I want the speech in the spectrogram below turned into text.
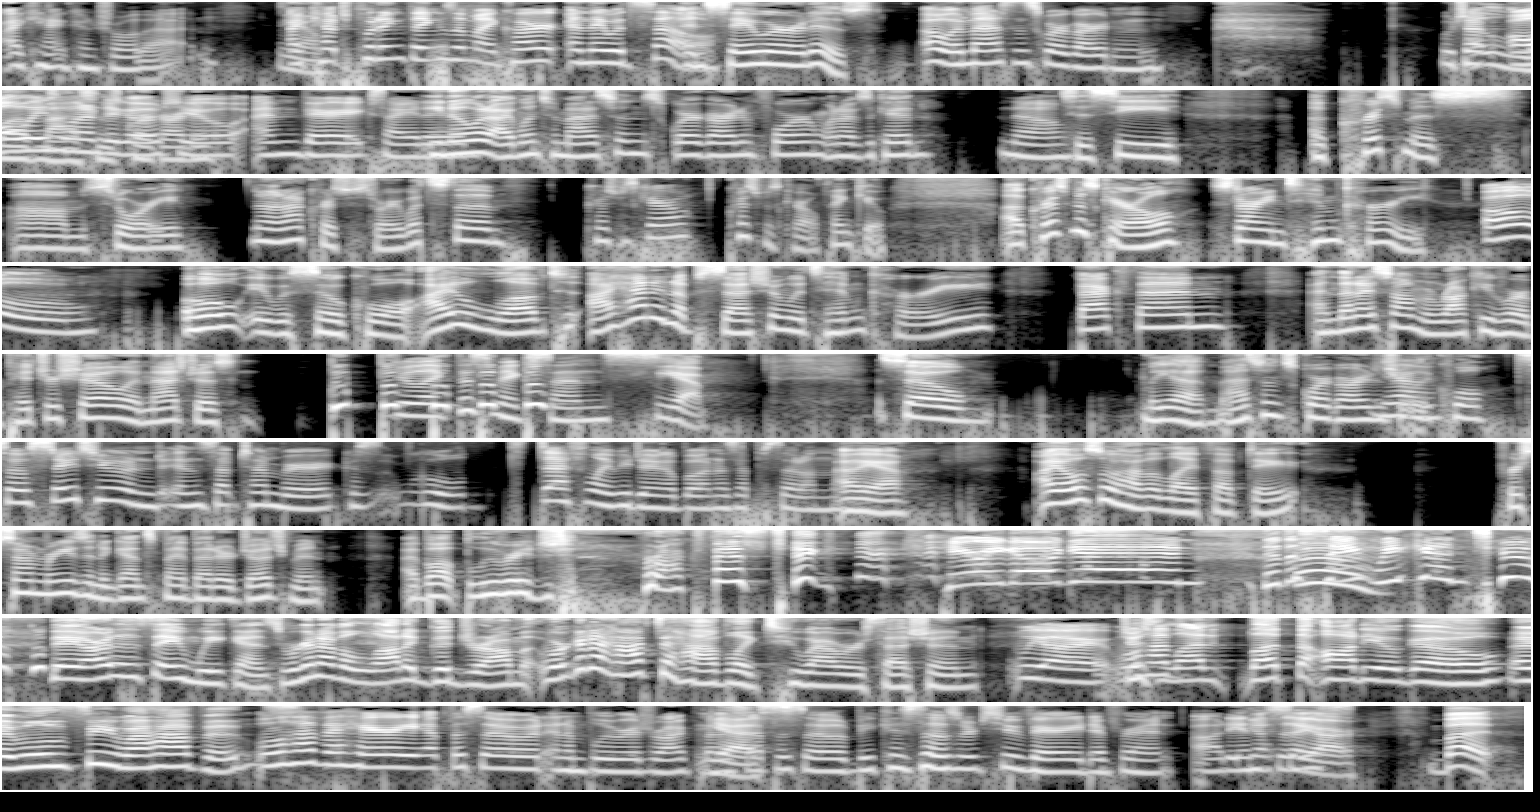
I can't control that. I kept putting things in my cart and they would sell. And say where it is. oh, in Madison Square Garden, which I I've always Madison wanted to Square go Garden. to. I'm very excited. You know what I went to Madison Square Garden for when I was a kid? No. To see a Christmas um story. No, not Christmas story. What's the Christmas Carol? Christmas Carol? Thank you. A Christmas Carol starring Tim Curry. Oh. Oh, it was so cool. I loved I had an obsession with Tim Curry back then. And then I saw him in Rocky Horror Picture Show and that just boop boop. You're like, boop, this boop, makes boop. sense. Yeah. So but yeah, Madison Square Garden is Yeah. really cool. So stay tuned in September because we'll definitely be doing a bonus episode on that. Oh yeah. I also have a life update. For some reason, against my better judgment, I bought Blue Ridge Rock Fest tickets. Here we go again. They're the same weekend too. they are the same weekend, so we're gonna have a lot of good drama. We're gonna have to have like two hour session. We are. We'll Just have, let let the audio go, and we'll see what happens. we'll have a Harry episode and a Blue Ridge Rock Fest Yes. episode because those are two very different audiences. yes, they are. But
